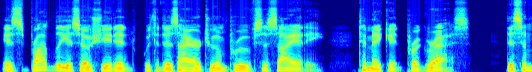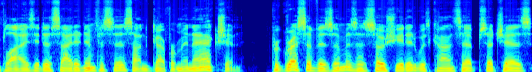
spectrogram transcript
is broadly associated with a desire to improve society, to make it progress. This implies a decided emphasis on government action. Progressivism is associated with concepts such as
